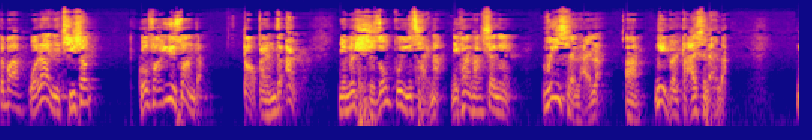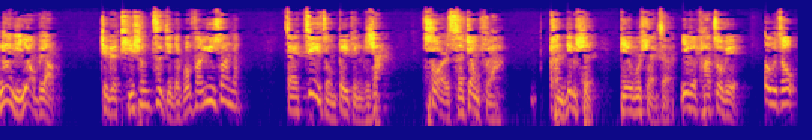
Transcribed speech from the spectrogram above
对吧？我让你提升国防预算的到百分之二。你们始终不予采纳，你看看现在危险来了啊，那边打起来了，那你要不要这个提升自己的国防预算呢？在这种背景之下，舒尔茨政府呀，肯定是别无选择，因为他作为欧洲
